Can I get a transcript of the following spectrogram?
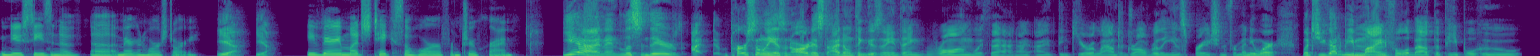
new season of uh, American Horror Story. Yeah, yeah. He very much takes the horror from true crime. Yeah, and, and listen, there's I, personally as an artist, I don't think there's anything wrong with that. I, I think you're allowed to draw really inspiration from anywhere, but you got to be mindful about the people who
